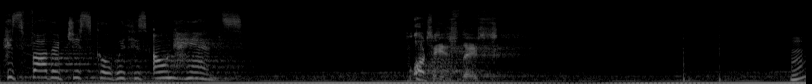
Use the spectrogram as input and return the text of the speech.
his father Jyscal with his own hands. What is this? Hmm?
